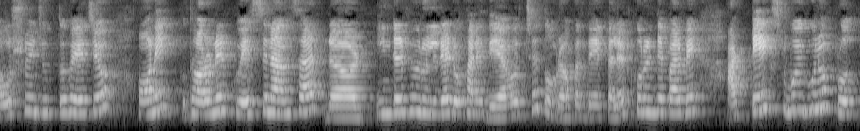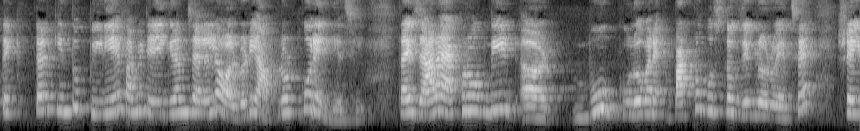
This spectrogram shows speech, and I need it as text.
অবশ্যই যুক্ত হয়েছেও অনেক ধরনের কোয়েশ্চেন আনসার ইন্টারভিউ রিলেটেড ওখানে দেওয়া হচ্ছে। তোমরা ওখান থেকে কালেক্ট করে নিতে পারবে। আর টেক্সট বইগুলো প্রত্যেকটার কিন্তু পিডিএফ আমি টেলিগ্রাম চ্যানেলে অলরেডি আপলোড করে দিয়েছি। তাই যারা এখনও অবধি বুকগুলো মানে পাঠ্যপুস্তক যেগুলো রয়েছে, সেই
